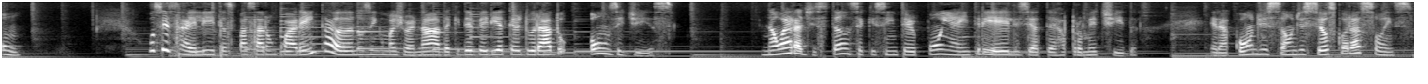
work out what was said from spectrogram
1. Os israelitas passaram 40 anos em uma jornada que deveria ter durado 11 dias. Não era a distância que se interpunha entre eles e a terra prometida, era a condição de seus corações.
